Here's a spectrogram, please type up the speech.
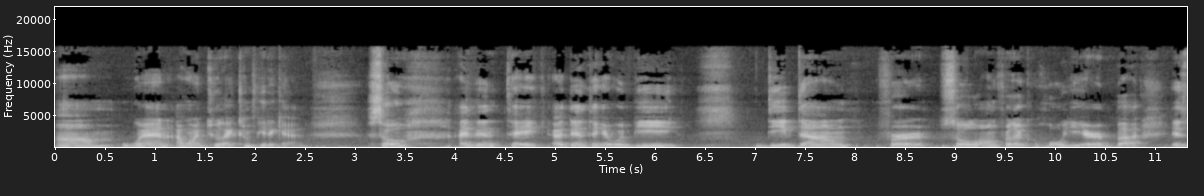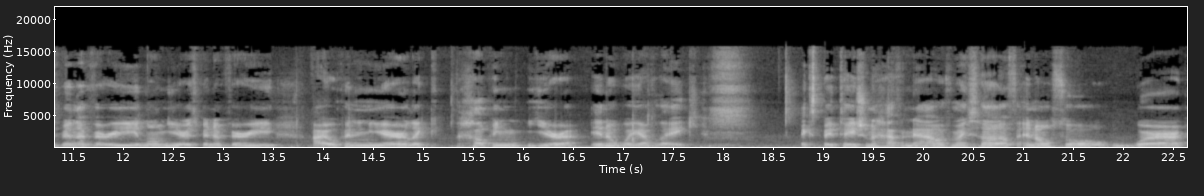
um, when I wanted to like compete again. So I didn't take I didn't think it would be deep down for so long for like a whole year but it's been a very long year. It's been a very eye-opening year like helping year in a way of like expectation i have now of myself and also where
